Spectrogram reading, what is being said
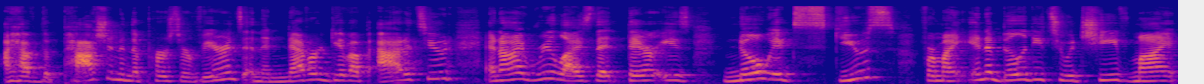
I have the passion and the perseverance and the never give up attitude and I realize that there is no excuse for my inability to achieve my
